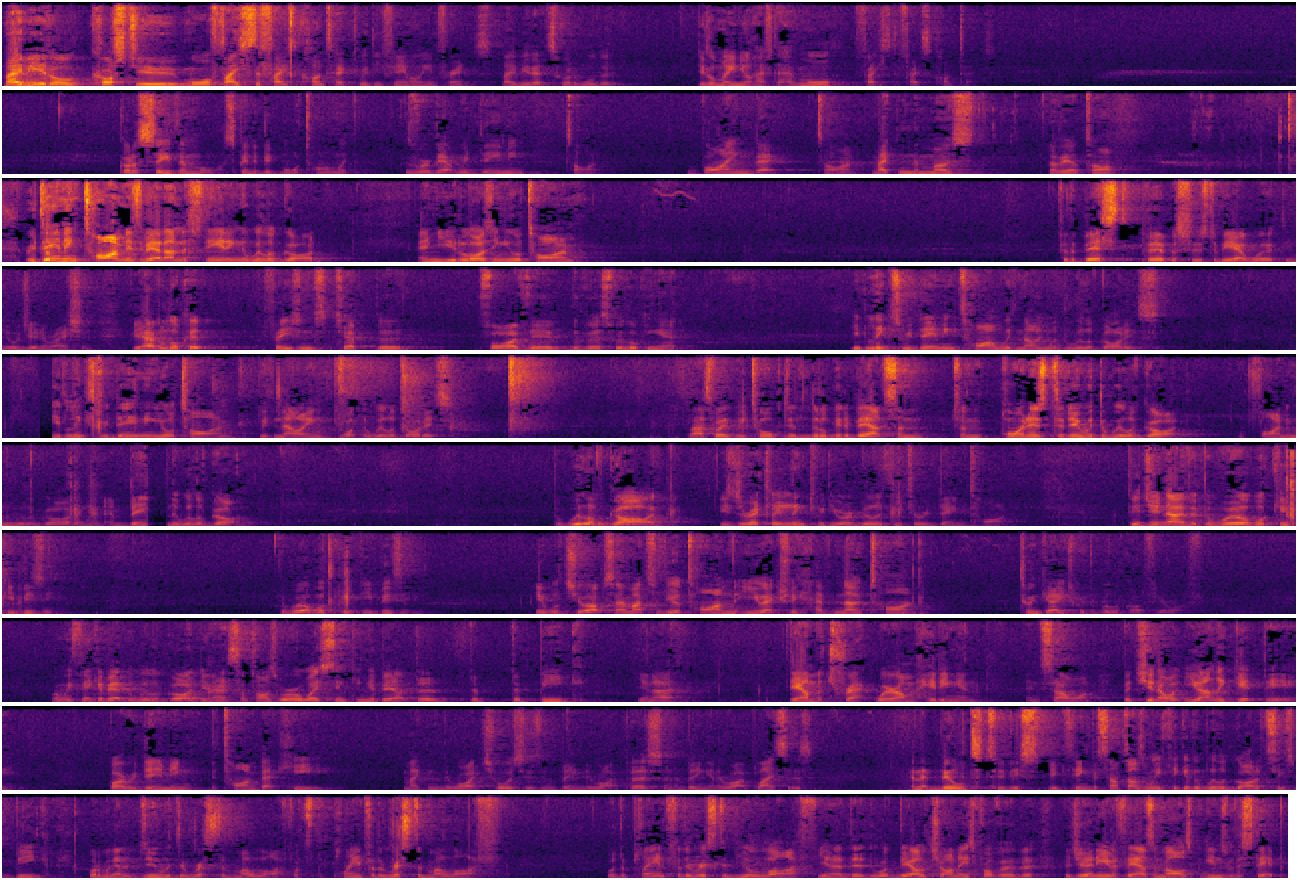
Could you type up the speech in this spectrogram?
Maybe it'll cost you more face to face contact with your family and friends. Maybe that's what it will do. It'll mean you'll have to have more face to face contact. Got to see them more, spend a bit more time with them, because we're about redeeming time, buying back time, making the most of our time. Redeeming time is about understanding the will of God and utilising your time for the best purposes to be outworked in your generation. If you have a look at Ephesians chapter 5 there, the verse we're looking at, it links redeeming time with knowing what the will of God is. It links redeeming your time with knowing what the will of God is. Last week we talked a little bit about some, some pointers to do with the will of God, finding the will of God and, and being the will of God. The will of God is directly linked with your ability to redeem time. Did you know that the world will keep you busy? The world will keep you busy. It will chew up so much of your time that you actually have no time to engage with the will of God for your life. When we think about the will of God, you know, sometimes we're always thinking about the, the, the big, you know, down the track where I'm heading and, and so on. But you know what? You only get there by redeeming the time back here, making the right choices and being the right person and being in the right places. And that builds to this big thing. But sometimes when we think of the will of God, it's this big, what am I going to do with the rest of my life? What's the plan for the rest of my life? Well, the plan for the rest of your life, you know, the, the old Chinese proverb, a journey of a thousand miles begins with a step.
